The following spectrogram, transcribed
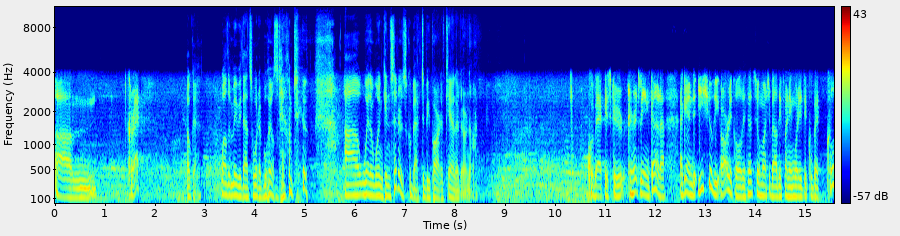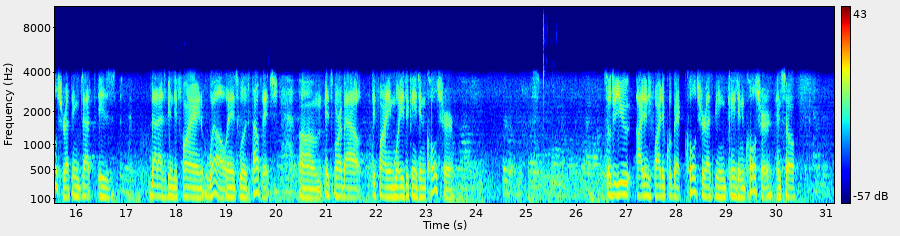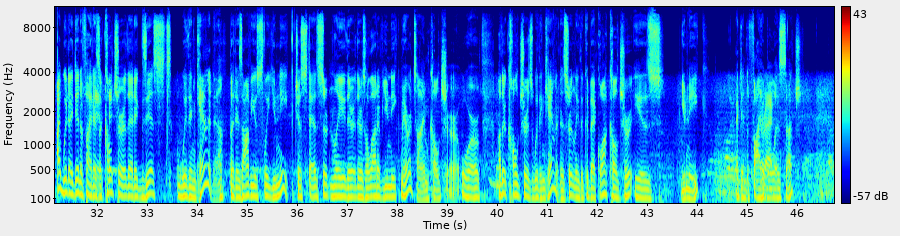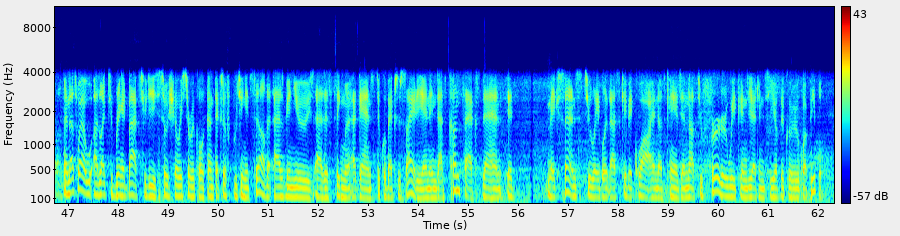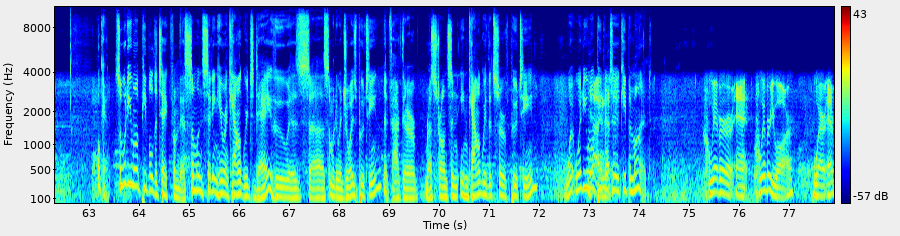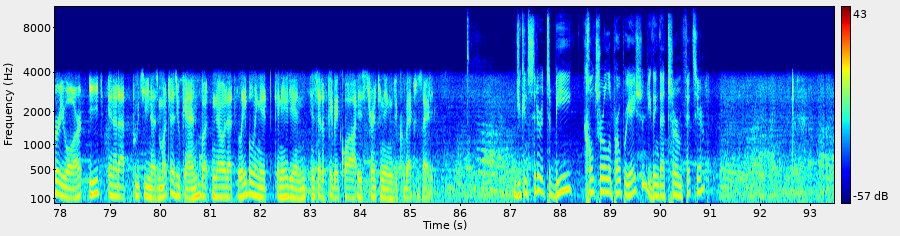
Um, correct. Okay. Well, then maybe that's what it boils down to uh, whether one considers Quebec to be part of Canada or not. Quebec is currently in Canada. Again, the issue of the article is not so much about defining what is the Quebec culture. I think that is that has been defined well and it's well established. Um, it's more about defining what is the Canadian culture. So, do you identify the Quebec culture as being Canadian culture? And so, I would identify it as a culture that exists within Canada, but is obviously unique, just as certainly there, there's a lot of unique maritime culture or other cultures within Canada. Certainly the Quebecois culture is unique, identifiable Correct. as such. And that's why I, would like to bring it back to the socio-historical context of poutine itself that has been used as a stigma against the Quebec society. And in that context, then it makes sense to label it as Quebecois and not Canadian, not to further weaken the agency of the Quebecois people. Okay, so what do you want people to take from this? Someone sitting here in Calgary today who is uh, someone who enjoys poutine. In fact, there are restaurants in, in Calgary that serve poutine. What, what do you want yeah, people to keep in mind? Whoever, uh, whoever you are, wherever you are, eat and adapt poutine as much as you can, but know that labeling it Canadian instead of Quebecois is strengthening the Quebec society. Do you consider it to be cultural appropriation? Do you think that term fits here?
